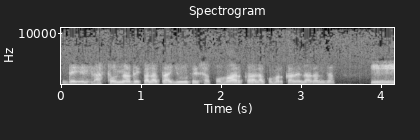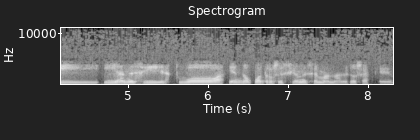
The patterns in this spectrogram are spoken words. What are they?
de la zona de Calatayud, esa comarca, la comarca de la Aranda, y, y Anne sí estuvo haciendo cuatro sesiones semanales, o sea que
